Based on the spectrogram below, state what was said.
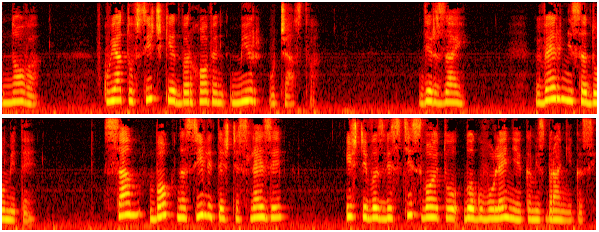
нова, в която всичкият върховен мир участва. Дерзай, верни са думите. Сам Бог на силите ще слезе и ще възвести своето благоволение към избранника си.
